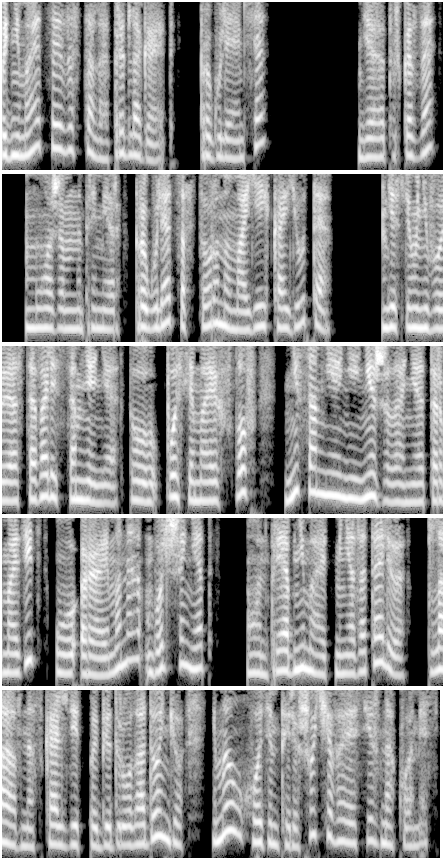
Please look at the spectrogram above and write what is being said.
Поднимается из-за стола, предлагает. «Прогуляемся?» «Я только за. Можем, например, прогуляться в сторону моей каюты». Если у него и оставались сомнения, то после моих слов ни сомнений, ни желания тормозить у Раймона больше нет. Он приобнимает меня за талию, плавно скользит по бедру ладонью, и мы уходим, перешучиваясь и знакомясь.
